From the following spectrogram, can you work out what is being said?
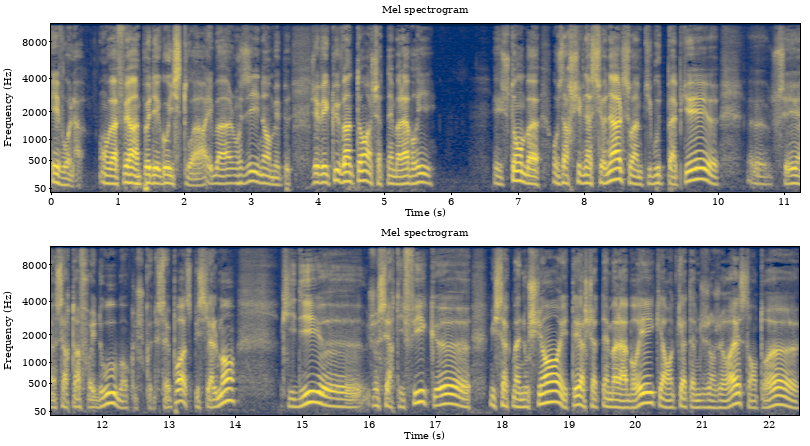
Et voilà, on va faire un peu d'égo-histoire. Eh ben, allons-y. Non, mais j'ai vécu 20 ans à Châtenay-Malabry. Et je tombe euh, aux archives nationales sur un petit bout de papier. Euh, euh, c'est un certain Frédou, bon, que je ne connaissais pas spécialement, qui dit Je certifie que Missak Manouchian était à Châtenay-Malabry, 44 avenue Jean Jaurès, entre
